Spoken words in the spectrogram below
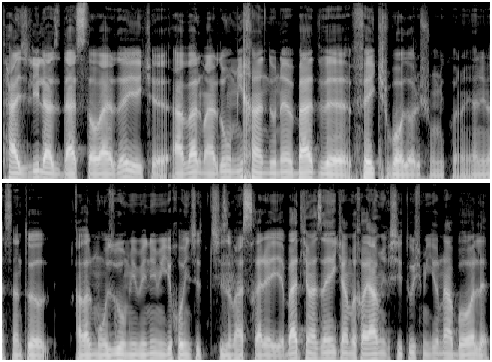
تجلیل از دستاورده که اول مردم میخندونه بعد به فکر وادارشون می‌کنه. یعنی مثلا تو اول موضوع می‌بینی میگی خب این چیز مسخره ایه بعد که مثلا یکم بخوای عمیق توش میگی نه باله.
